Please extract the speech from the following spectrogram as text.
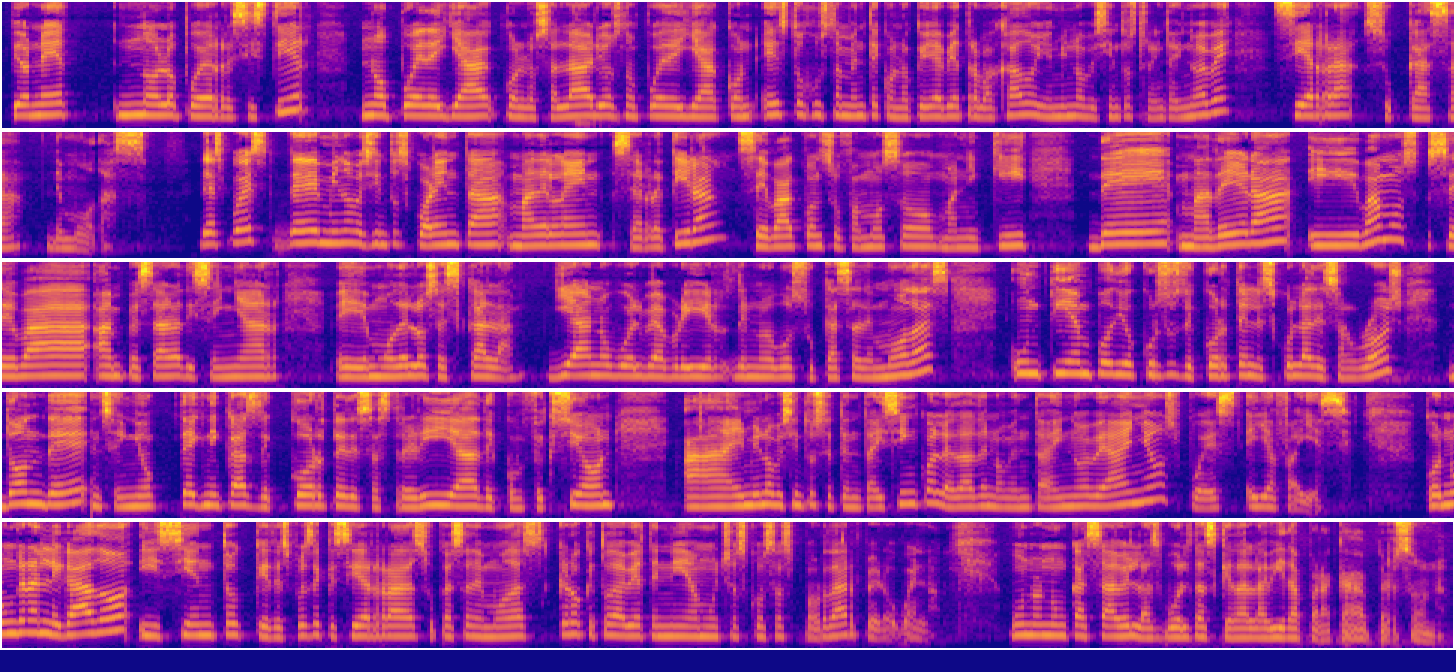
Bionet no lo puede resistir, no puede ya con los salarios, no puede ya con esto justamente con lo que ella había trabajado y en 1939 cierra su casa de modas. Después de 1940, Madeleine se retira, se va con su famoso maniquí de madera y vamos, se va a empezar a diseñar eh, modelos a escala. Ya no vuelve a abrir de nuevo su casa de modas. Un tiempo dio cursos de corte en la escuela de Saint Roche, donde enseñó técnicas de corte, de sastrería, de confección. Ah, en 1975, a la edad de 99 años, pues ella fallece con un gran legado y siento que después de que cierra su casa de modas, creo que todavía tenía muchas cosas por dar, pero bueno, uno nunca sabe las vueltas que da la vida para cada persona.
